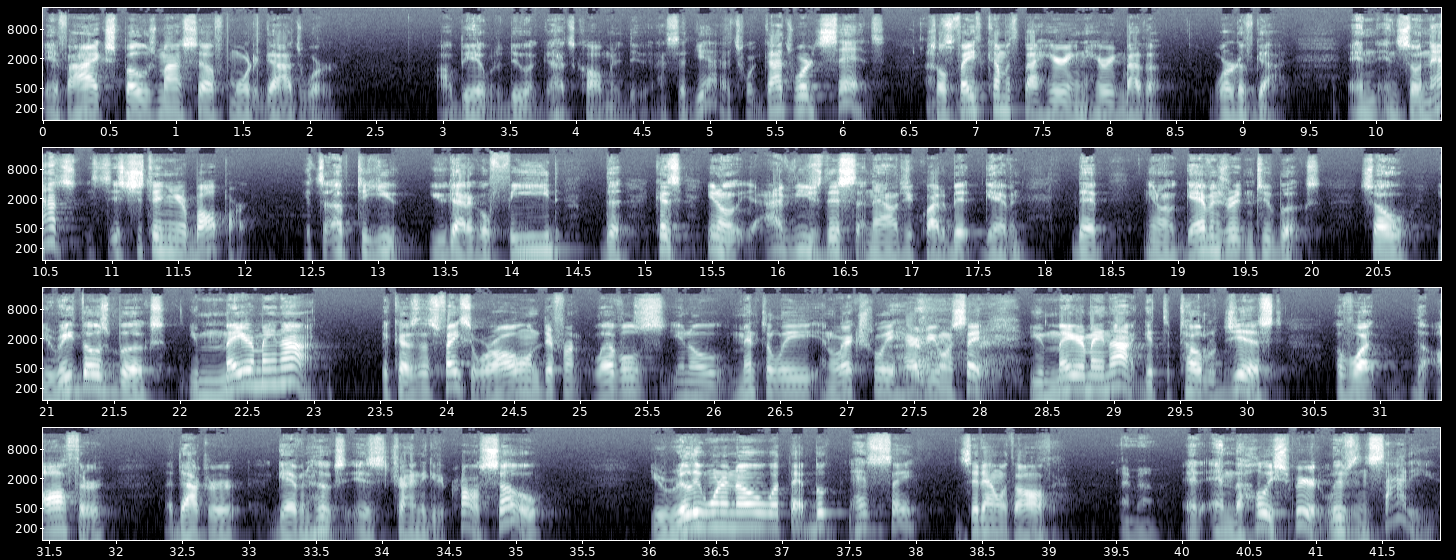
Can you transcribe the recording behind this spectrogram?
if I expose myself more to God's Word, I'll be able to do what God's called me to do? And I said, Yeah, that's what God's Word says. So faith cometh by hearing, and hearing by the Word of God. And, and so now it's, it's just in your ballpark. It's up to you. You got to go feed the, because, you know, I've used this analogy quite a bit, Gavin, that, you know, Gavin's written two books. So you read those books, you may or may not, because let's face it, we're all on different levels, you know, mentally, intellectually, however you want to say it. You may or may not get the total gist of what the author, uh, Dr. Gavin Hooks, is trying to get across. So, you really want to know what that book has to say? Sit down with the author. Amen. And, and the Holy Spirit lives inside of you.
